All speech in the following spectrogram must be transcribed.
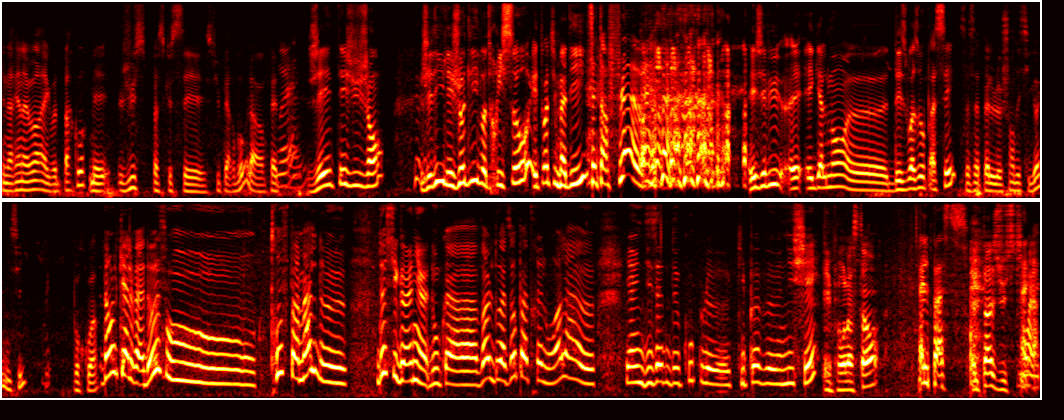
qui n'a rien à voir avec votre parcours, mais juste parce que c'est super beau là en fait. Ouais. J'ai été jugeant, j'ai dit il est joli votre ruisseau et toi tu m'as dit C'est un fleuve et j'ai vu euh, également euh, des oiseaux passer, ça s'appelle le chant des cigognes ici. Pourquoi? Dans le Calvados, on trouve pas mal de, de cigognes. Donc à vol d'oiseaux, pas très loin, là, euh, il y a une dizaine de couples qui peuvent nicher. Et pour l'instant, Elle passe. elles passent juste. Voilà.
